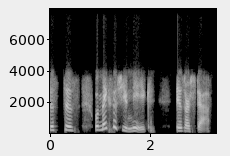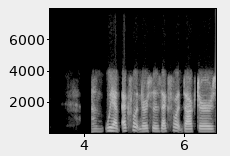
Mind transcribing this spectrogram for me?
This is what makes us unique is our staff. Um, we have excellent nurses, excellent doctors,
